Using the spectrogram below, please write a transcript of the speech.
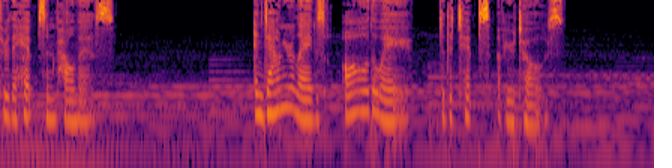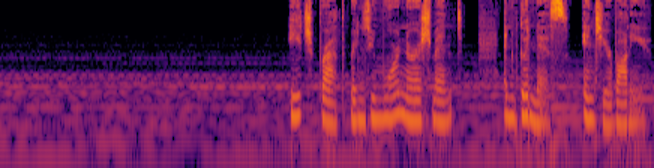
through the hips and pelvis, and down your legs all the way to the tips of your toes. Each breath brings you more nourishment and goodness into your body.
